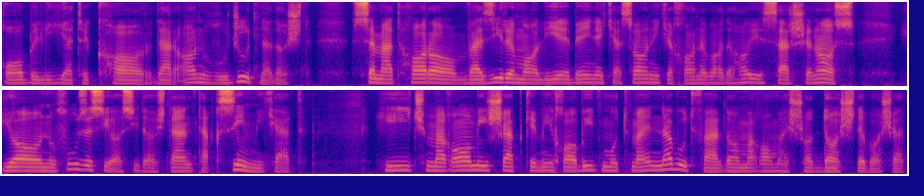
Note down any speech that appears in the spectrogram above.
قابلیت کار در آن وجود نداشت سمتها را وزیر مالیه بین کسانی که خانواده های سرشناس یا نفوذ سیاسی داشتند تقسیم می کرد. هیچ مقامی شب که می خوابید مطمئن نبود فردا مقامش را داشته باشد.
